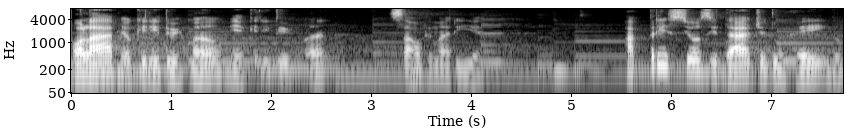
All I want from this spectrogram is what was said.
Olá, meu querido irmão, minha querida irmã. Salve Maria. A preciosidade do reino,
